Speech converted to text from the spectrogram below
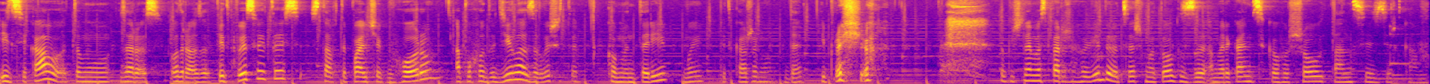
і цікаво, тому зараз одразу підписуйтесь, ставте пальчик вгору, а по ходу діла залишите коментарі. Ми підкажемо, де і про що. То Почнемо з першого відео. Це шматок з американського шоу Танці з зірками.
